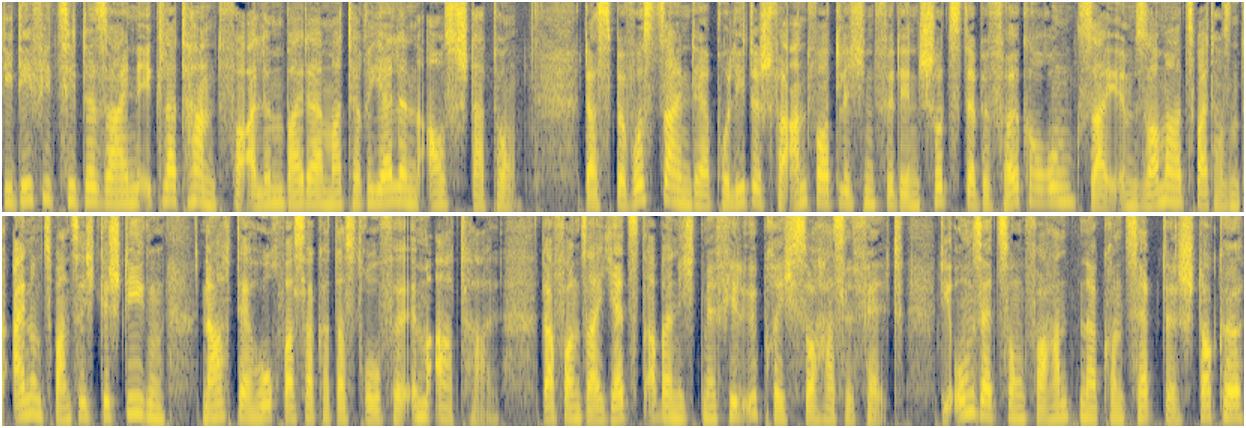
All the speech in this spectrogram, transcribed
die Defizite seien eklatant, vor allem bei der materiellen Ausstattung. Das Bewusstsein der politisch Verantwortlichen für den Schutz der Bevölkerung sei im Sommer 2021 gestiegen, nach der Hochwasserkatastrophe im Ahrtal. Davon sei jetzt aber nicht mehr viel übrig, so Hasselfeld. Die Umsetzung vorhandener Konzepte stocke,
